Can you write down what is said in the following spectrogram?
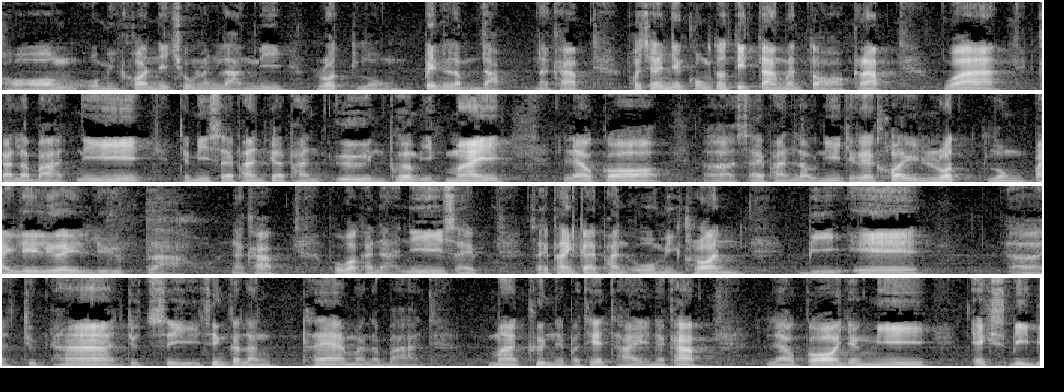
ของโอมิครอนในช่วงหลังๆ นี้ลดลงเป็นลำดับนะครับ เพราะฉะนั้นยังคงต้องติดตามกันต่อครับ ว่าการระบาดนี้จะมีสายพันธุ์กระพันธุ์อื่น เพิ่มอีกไหมแล้วก็สายพันธุ์เหล่านี้จะค่อยๆ ลดลงไปเรื่อยๆ หรือเปล่านะครับเพราะว่าขณะนี้สายสายพันธุ์กลายพันธุ์โอมิครอน BA จุด5จุด4ซึ่งกำลังแพร่มาระบาด มากขึ้นในประเทศไทยนะครับ แล้วก็ยังมี XBB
